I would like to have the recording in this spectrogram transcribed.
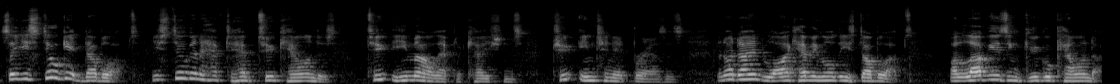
So you still get double ups. You're still going to have to have two calendars, two email applications, two internet browsers. And I don't like having all these double ups. I love using Google Calendar.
